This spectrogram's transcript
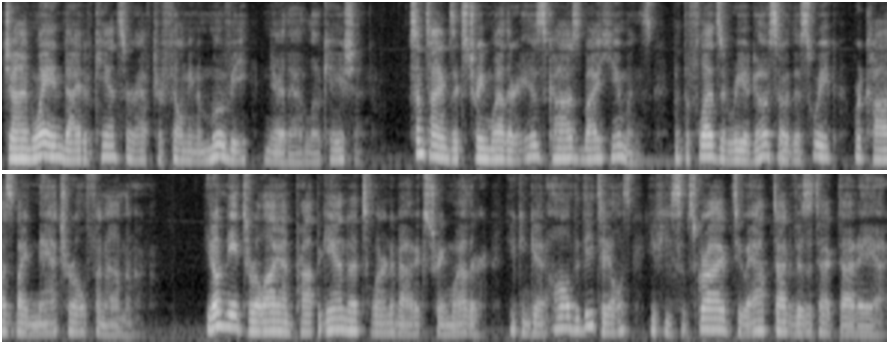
John Wayne died of cancer after filming a movie near that location. Sometimes extreme weather is caused by humans, but the floods at Ruidoso this week were caused by natural phenomena. You don't need to rely on propaganda to learn about extreme weather. You can get all the details if you subscribe to app.visitech.ai.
